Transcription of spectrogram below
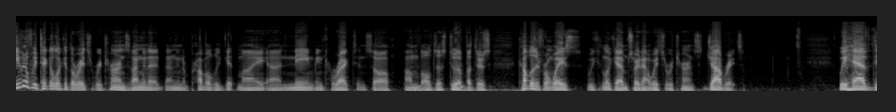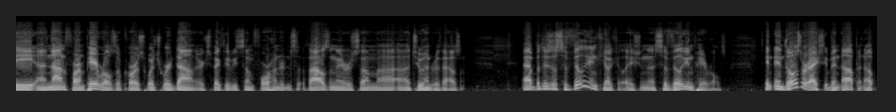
Even if we take a look at the rates of returns, and I'm gonna I'm gonna probably get my uh, name incorrect, and so I'll, I'll just do it. But there's a couple of different ways we can look at them. Sorry, not rates of returns, job rates. We have the uh, non-farm payrolls, of course, which were down. They're expected to be some 400,000 or some uh, uh 200,000. Uh, but there's a civilian calculation, the civilian payrolls, and, and those are actually been up and up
